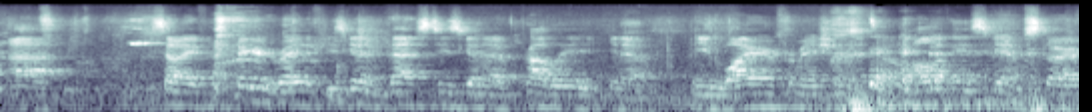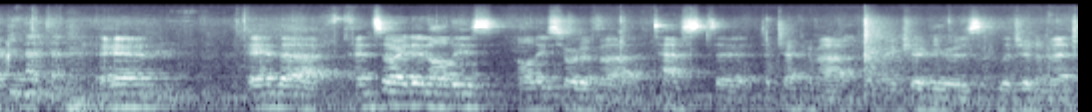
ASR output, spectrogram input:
Uh, so I figured, right, if he's going to invest, he's going to probably, you know, need wire information. And so all of these scams start. And and uh, and so I did all these all these sort of uh, tests to, to check him out, to make sure he was legitimate.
